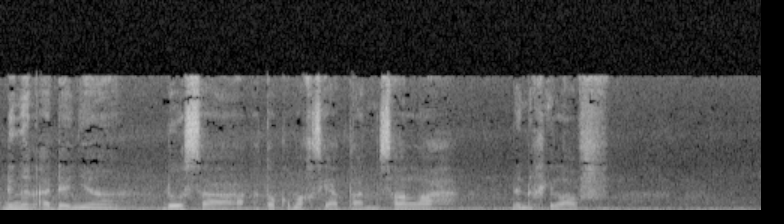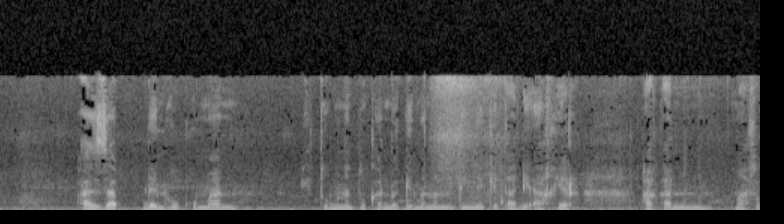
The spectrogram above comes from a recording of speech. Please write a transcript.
Dengan adanya dosa atau kemaksiatan salah dan khilaf azab dan hukuman itu menentukan bagaimana nantinya kita di akhir akan masuk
